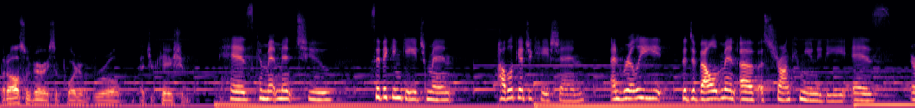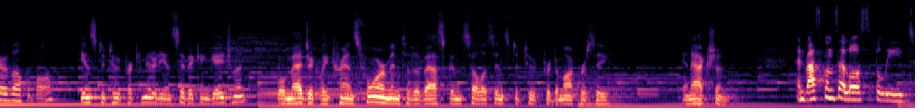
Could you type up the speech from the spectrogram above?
but also very supportive of rural education. His commitment to civic engagement, public education, and really the development of a strong community is irrevocable. The Institute for Community and Civic Engagement will magically transform into the Vasconcellos Institute for Democracy in Action. And Vasconcellos believed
